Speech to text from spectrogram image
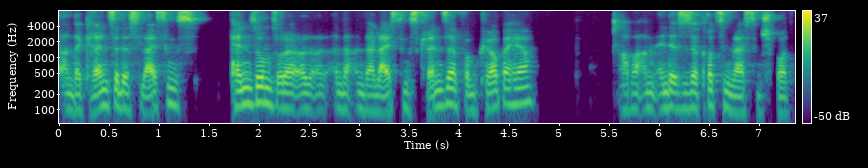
an der Grenze des Leistungspensums oder an der, an der Leistungsgrenze vom Körper her. Aber am Ende ist es ja trotzdem Leistungssport.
